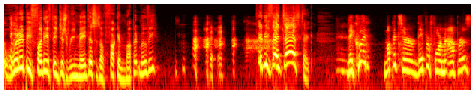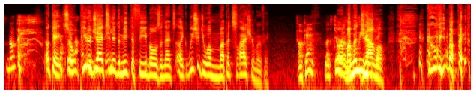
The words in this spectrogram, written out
Wouldn't it be funny if they just remade this as a fucking Muppet movie? It'd be fantastic. They could. Muppets are they perform in operas, don't they? Okay, so Peter Jackson did the Meet the Feebles, and that's like we should do a Muppet slasher movie Okay, let's do or it. a Muppet movie Giallo, Ghoulie Muppet,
